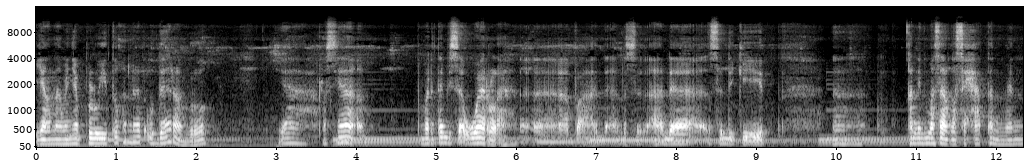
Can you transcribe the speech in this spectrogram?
yang namanya flu itu kan lewat udara bro. Ya harusnya pemerintah bisa aware lah uh, apa ada ada sedikit uh, kan ini masalah kesehatan men.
